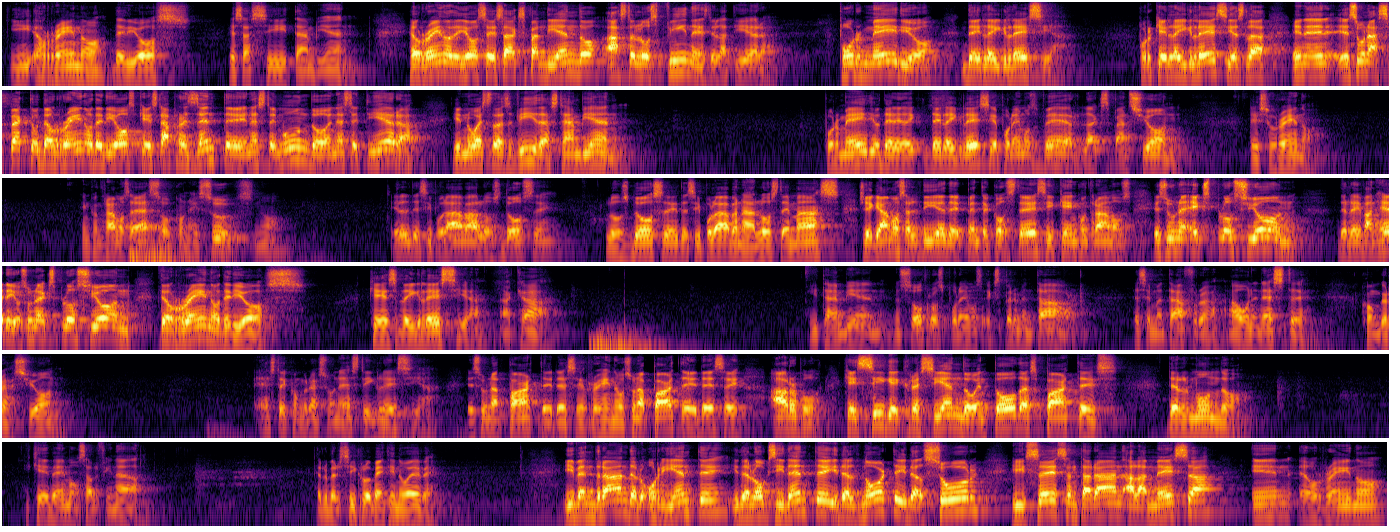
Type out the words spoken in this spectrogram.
Y el reino de Dios es así también. El reino de Dios se está expandiendo hasta los fines de la tierra por medio de la iglesia. Porque la iglesia es, un aspecto del reino de Dios que está presente en este mundo, en esta tierra y en nuestras vidas también. Por medio de la, de la iglesia podemos ver la expansión de su reino. Encontramos eso con Jesús, ¿no? Él discipulaba a los doce, los doce discipulaban a los demás. Llegamos al día de Pentecostés y ¿qué encontramos? Es una explosión del Evangelio, es una explosión del reino de Dios, que es la iglesia acá. Y también nosotros podemos experimentar esa metáfora aún en esta congregación. Esta congregación, esta iglesia es una parte de ese reino, es una parte de ese árbol que sigue creciendo en todas partes del mundo. ¿Y qué vemos al final? El versículo 29 y vendrán del oriente y del occidente y del norte y del sur y se sentarán a la mesa en el reino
